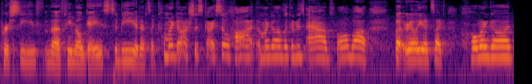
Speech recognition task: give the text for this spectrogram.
perceive the female gaze to be. And it's like, oh my gosh, this guy's so hot. Oh my God, look at his abs, blah, blah, blah. But really, it's like, oh my God,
